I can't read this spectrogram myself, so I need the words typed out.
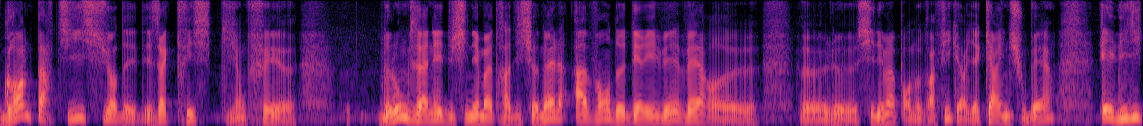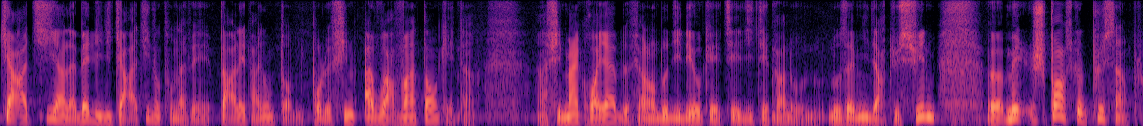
grande partie sur des, actrices qui ont fait euh, de longues années du cinéma traditionnel avant de dériver vers euh, euh, le cinéma pornographique. Il y a Karine Schubert et Lily Carati, hein, la belle Lily Carati, dont on avait parlé par exemple pour le film Avoir 20 ans, qui est un, film incroyable de Fernando Dideo qui a été édité par nos, amis d'Artus Film. Mais je pense que le plus simple,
